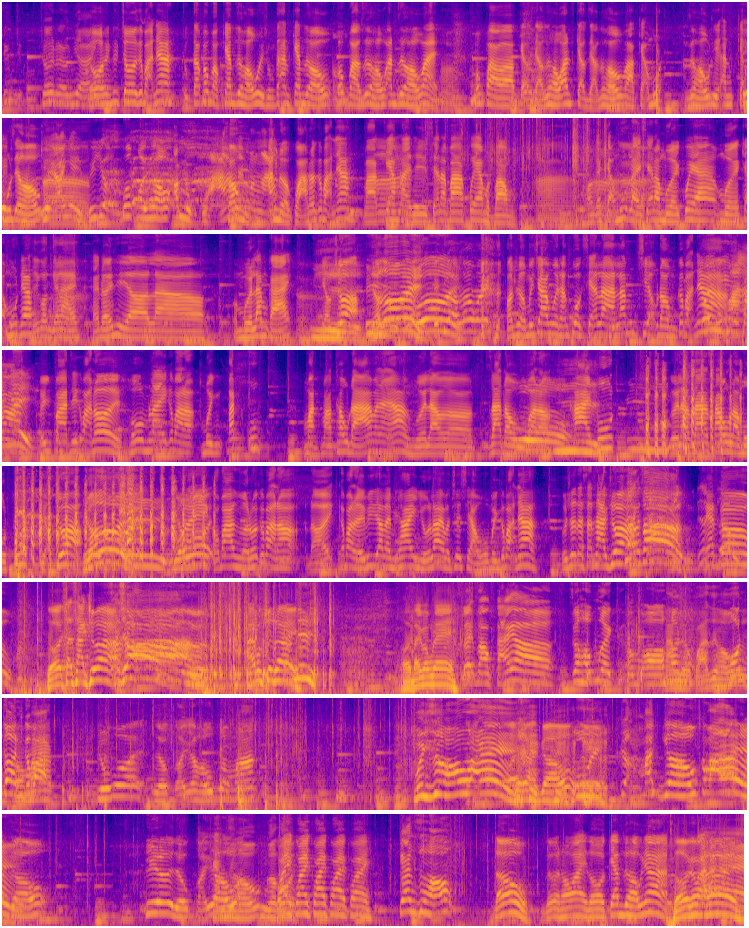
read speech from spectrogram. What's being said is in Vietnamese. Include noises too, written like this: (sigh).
chơi là như Rồi hình thức chơi các bạn nhá. Chúng ta bóc vào kem dưa hấu thì chúng ta ăn kem dưa hấu. Bóc vào dưa hấu ăn dưa hấu này. Ờ. Bóc vào à, kẹo dẻo dưa hấu ăn kẹo dẻo dưa hấu Và kẹo mút. Dưa hấu thì ăn kẹo mút dưa hấu. Thế anh ấy ví dụ bốc bao nhiêu ăn một quả Không, ăn nửa quả thôi các bạn nhá. Và À. kem này thì sẽ là ba que một vòng. À. Còn cái kẹo mút này sẽ là 10 que 10 cái kẹo mút nhá. Thế còn cái này? Cái đấy thì là 15 cái. Ui. Hiểu chưa? Nhớ rồi. Phần thưởng mình trao người thắng cuộc sẽ là 5 triệu đồng các bạn nhá. Hình phạt anh ơi. Hình phạt thì các bạn ơi Hôm nay các bạn ạ Mình bắt úp mặt vào thau đá này á Người nào ờ, ra đầu các bạn ạ 2 phút. Người nào ra sau là một phút. Hiểu chưa? Nhớ rồi. Hôm nay có ba người thôi các bạn ạ. Đấy Các bạn thấy video này mình hay Nhớ like và chia sẻ ủng hộ mình các bạn nhá. Người chơi đã sẵn sàng chưa? Sẵn sàng. Let's go. Rồi sẵn sàng chưa? Sẵn sàng. Ai bốc trước đây? Rồi bay bông đi Lại vào cái uh, dưa hấu 10 uh, Làm hơn quả dưa hấu 4 cân các bạn. Đúng rồi Được cái dưa hấu cho mát. Mình dưa hấu bạn ơi Ui mắt dưa hấu các bạn ơi. Gấu Kia được cái dưa hấu. dưa hấu Quay quay quay quay quay. Kem dưa hấu Đâu? Dưa hấu rồi kem dưa hấu nhá. Rồi các bạn ơi.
